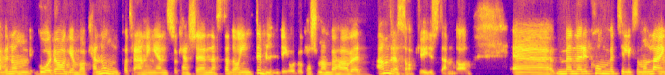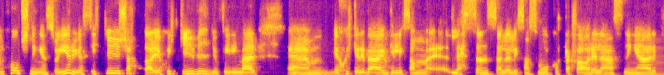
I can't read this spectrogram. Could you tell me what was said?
även om gårdagen var kanon på träningen så kanske nästa dag inte blir det och då kanske man behöver andra saker just den dagen. Eh, men när det kommer till liksom online-coachningen så är det ju, jag sitter ju och chattar, jag skickar ju videofilmer, eh, jag skickar iväg liksom lessons eller liksom små korta föreläsningar. Mm.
